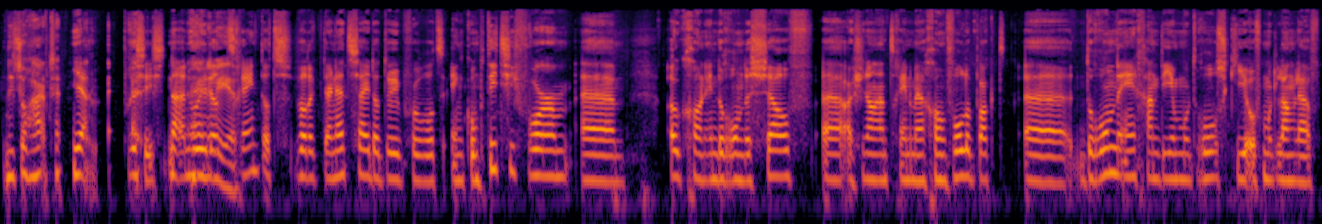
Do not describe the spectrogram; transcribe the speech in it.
niet zo hard. Ja, precies. Nou, en hoe je dat traint, dat is wat ik daarnet zei... dat doe je bijvoorbeeld in competitievorm. ehm, ook gewoon in de ronde zelf. Eh, als je dan aan het trainen bent, gewoon volle bak eh, de ronde ingaan... die je moet rolskiën of moet langlaufen.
